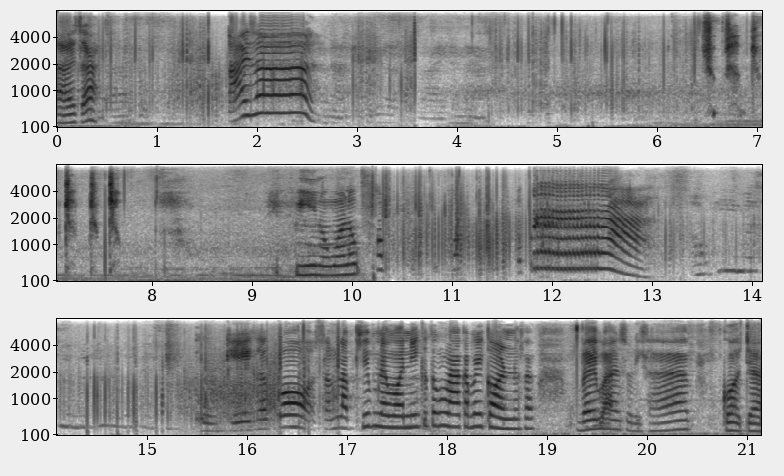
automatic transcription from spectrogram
ตายซะตายซะชุบชุบชุบชุบชุบชุบปีนออกมาแล้วปั๊บปั๊บปั๊าเอปโอเคครับก็สำหรับคลิปในวันนี้ก็ต้องลากันไปก่อนนะครับ บายบาย สวัสดีครับ ก็จะ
